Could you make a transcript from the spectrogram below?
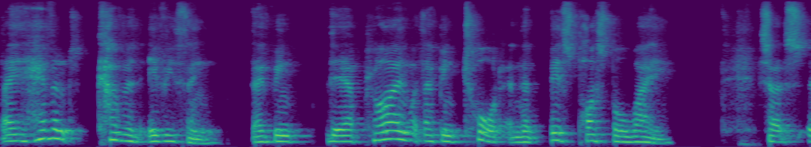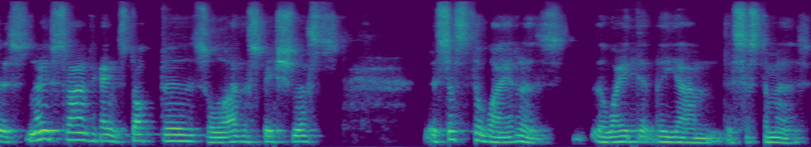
they haven't covered everything. They've been they're applying what they've been taught in the best possible way. So it's, it's no slant against doctors or other specialists. It's just the way it is, the way that the um, the system is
